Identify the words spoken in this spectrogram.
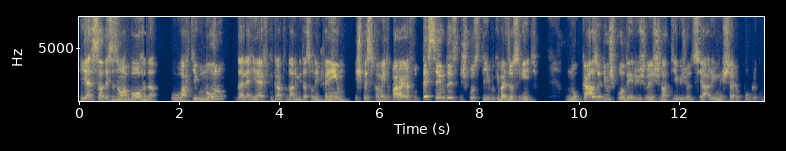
E essa decisão aborda o artigo 9 da LRF, que trata da limitação de empenho, especificamente o parágrafo 3 desse dispositivo, que vai dizer o seguinte: no caso de os poderes legislativo, judiciário e Ministério Público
